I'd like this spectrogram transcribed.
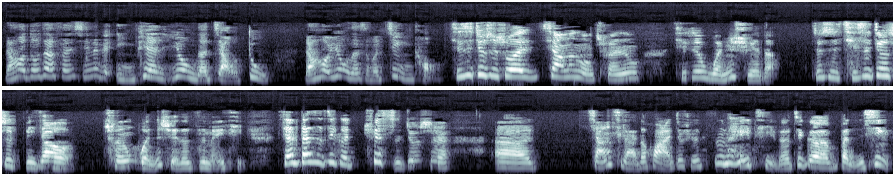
然后都在分析那个影片用的角度，然后用的什么镜头。其实就是说，像那种纯其实文学的，就是其实就是比较纯文学的自媒体。像但是这个确实就是呃想起来的话，就是自媒体的这个本性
